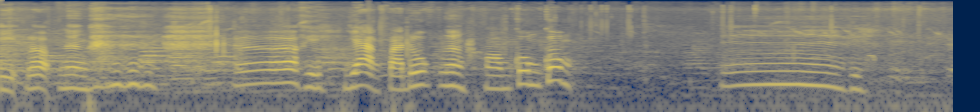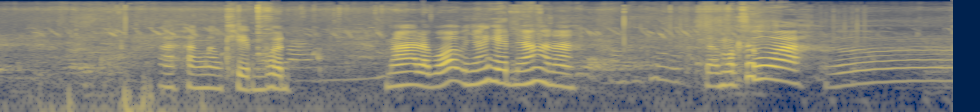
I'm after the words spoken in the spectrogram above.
อีกรอบหนึ่งเออพี่ย่างปลาดุกหนึ่งหอมกุ้มกุ้มเออพี่อะทางน้ำเค็มเพิ่นมาแล้วบ่เป็นยังเฮ็ดยังอะนะแต่มักทั่วเออ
